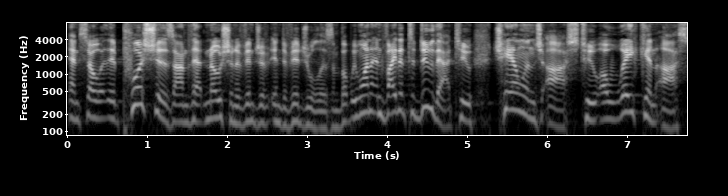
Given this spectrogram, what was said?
And so it pushes on that notion of individualism. But we want to invite it to do that, to challenge us, to awaken us,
